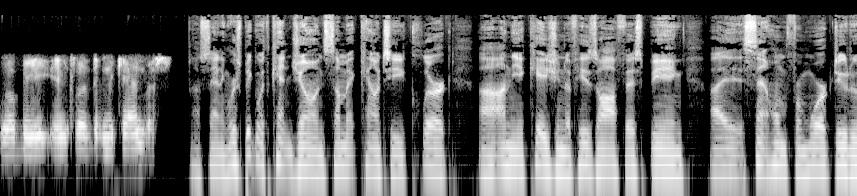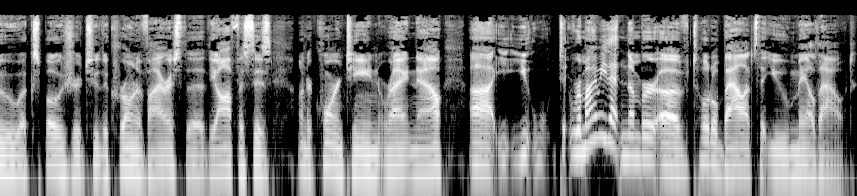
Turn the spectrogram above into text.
will be included in the canvass. Outstanding. We're speaking with Kent Jones, Summit County Clerk, uh, on the occasion of his office being uh, sent home from work due to exposure to the coronavirus. The the office is under quarantine right now. Uh, you t- remind me that number of total ballots that you mailed out.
